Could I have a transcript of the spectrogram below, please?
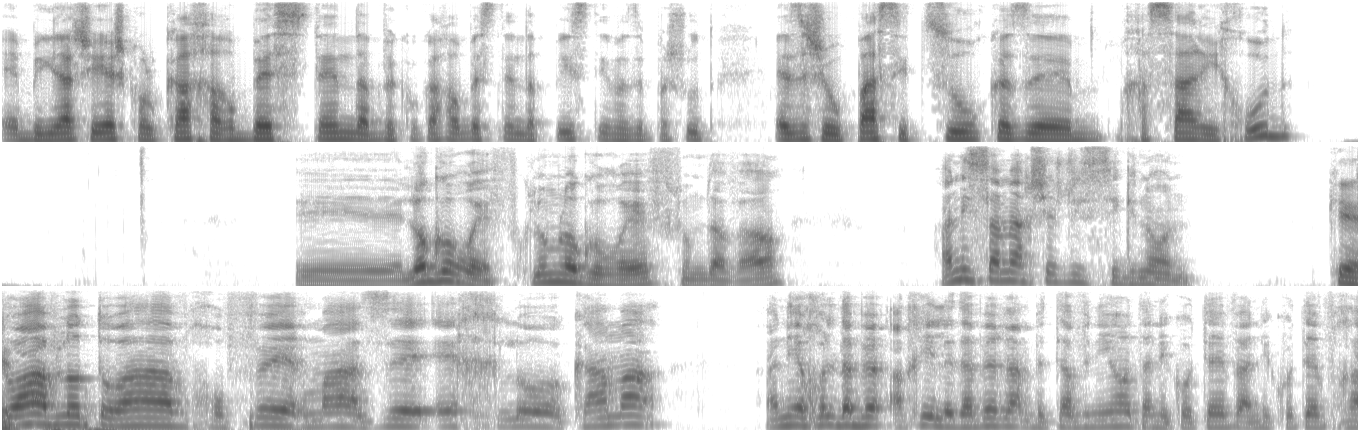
אה, בגלל שיש כל כך הרבה סטנדאפ וכל כך הרבה סטנדאפיסטים, אז זה פשוט איזשהו פס ייצור כזה חסר ייחוד? אה, לא גורף, כלום לא גורף, שום דבר. אני שמח שיש לי סגנון. כן. תאהב, לא תאהב, חופר, מה זה, איך לא, כמה. אני יכול לדבר, אחי, לדבר בתבניות, אני כותב, אני כותב לך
